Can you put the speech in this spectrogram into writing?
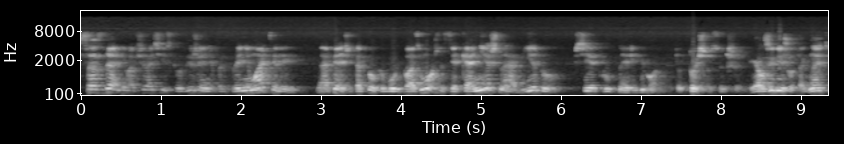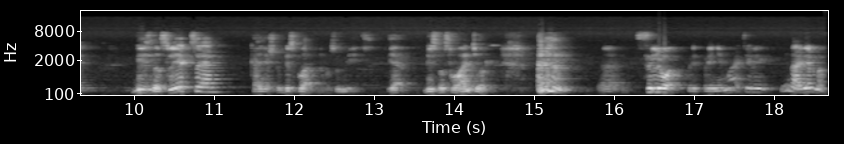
с созданием общероссийского движения предпринимателей, опять же, как только будет возможность, я, конечно, объеду все крупные регионы. Это точно совершенно. Я уже вижу, так, знаете, бизнес-лекция, конечно, бесплатно, разумеется. Я бизнес-волонтер. Э, слет предпринимателей и, наверное,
